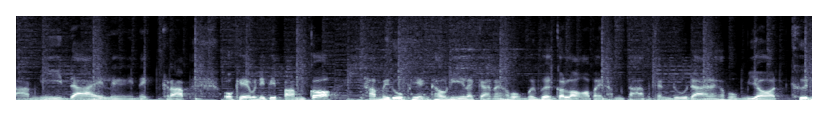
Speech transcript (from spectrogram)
ตามนี้ได้เลยนะครับ โอเค วันนี้พี่ปั๊มก็ ทำให้ดูเพียงเท่านี้แล้วกันนะครับผมเพื่อนๆก็ลองเอาไปทำตามกันดูได้นะครับผมยอดขึ้น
